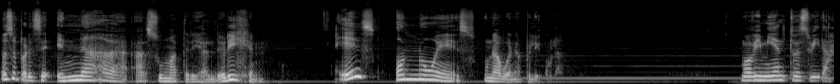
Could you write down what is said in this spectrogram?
no se parece en nada a su material de origen. ¿Es o no es una buena película? Movimiento es vida.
